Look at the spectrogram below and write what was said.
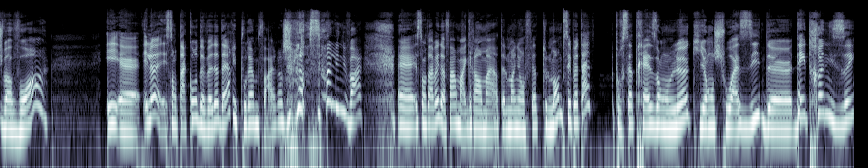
je vais voir... Et, euh, et, là, ils sont à court de vedette. D'ailleurs, ils pourraient me faire. Je lance ça à l'univers. Ils sont à de faire ma grand-mère, tellement ils ont fait tout le monde. C'est peut-être pour cette raison-là qu'ils ont choisi d'introniser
